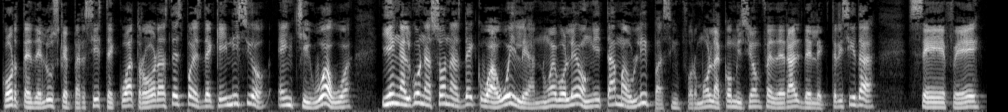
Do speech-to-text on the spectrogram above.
corte de luz que persiste cuatro horas después de que inició en Chihuahua y en algunas zonas de Coahuila, Nuevo León y Tamaulipas, informó la Comisión Federal de Electricidad, CFE.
